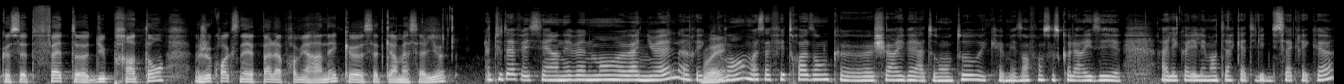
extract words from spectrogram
que cette fête du printemps. Je crois que ce n'est pas la première année que cette kermesse a lieu. Tout à fait, c'est un événement euh, annuel, récurrent. Moi, ça fait trois ans que je suis arrivée à Toronto et que mes enfants sont scolarisés à l'école élémentaire catholique du Sacré-Cœur.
